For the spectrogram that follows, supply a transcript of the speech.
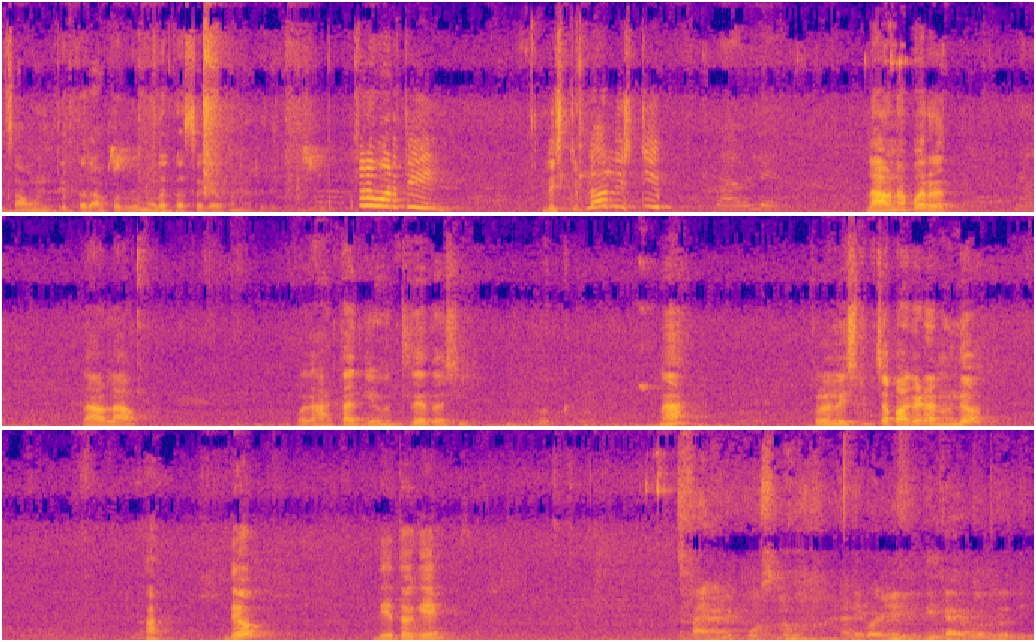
जाऊन तिथं दाखवतो तुम्हाला कसं काय होणार आहे ते वरती लिस्टिप लाव लिस्टिप लाव ना परत. लाव लाव. बघ हातात घेतले तशी. बघ. ना तुला लिस्टिपचं पाकिट आणून देऊ? हां? देव देतो घे. फायनली पोचलो. आणि बघली दिदी काय बोलत होती.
